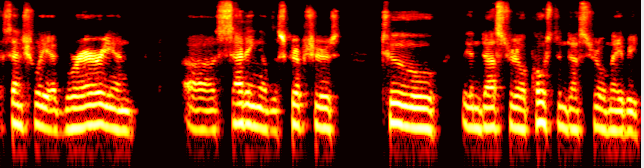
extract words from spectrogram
essentially agrarian uh, setting of the scriptures to the industrial, post-industrial maybe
